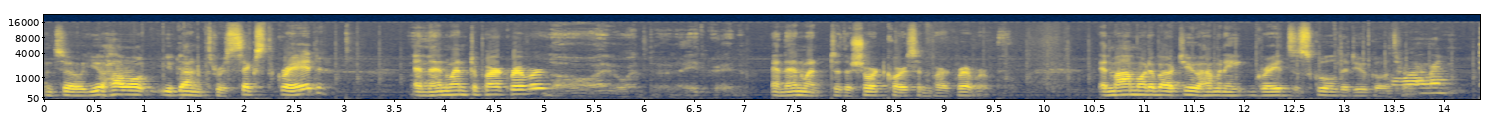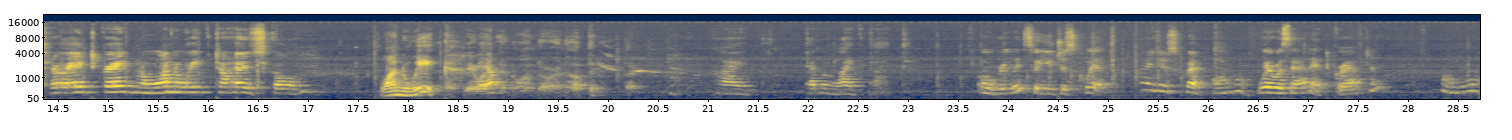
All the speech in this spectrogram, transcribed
And so you how old you done through sixth grade, and then uh, went to Park River, No, I went to eighth grade. and then went to the short course in Park River. And mom, what about you? How many grades of school did you go So through? Oh, I went through eighth grade and one week to high school. One week. You went in one door and out the other. I didn't like that. oh, really? So you just quit? I just quit. Oh, where was that at? Grafton? Oh, really?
